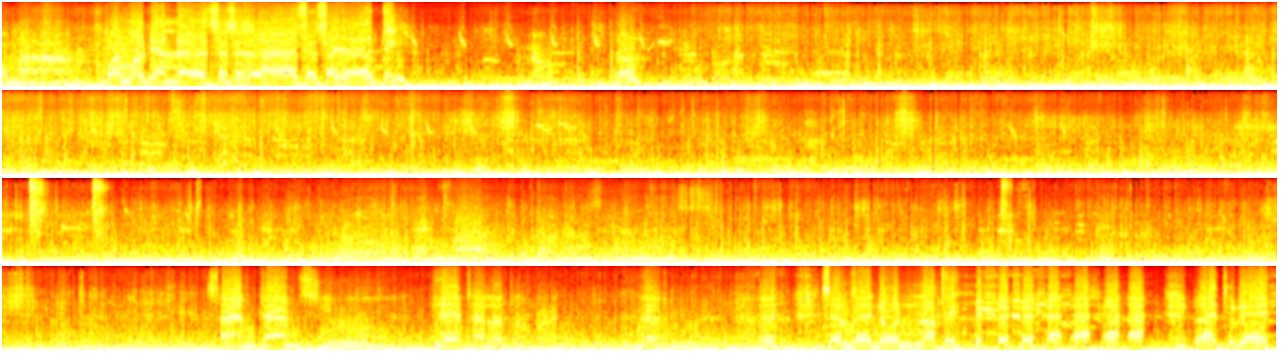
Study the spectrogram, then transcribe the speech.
Oma, warmer than uh, Sagarati. no. No. Sometimes I know nothing. like today.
